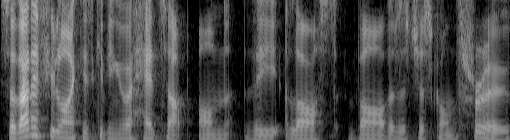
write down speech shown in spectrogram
So that, if you like, is giving you a heads up on the last bar that has just gone through.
